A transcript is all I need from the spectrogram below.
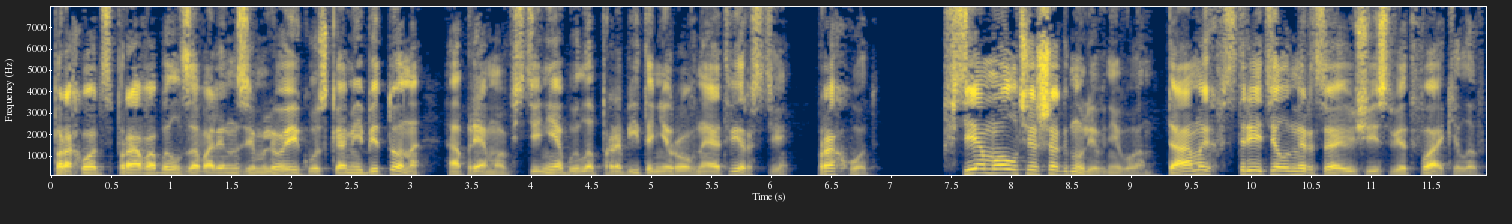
Проход справа был завален землей и кусками бетона, а прямо в стене было пробито неровное отверстие. Проход. Все молча шагнули в него. Там их встретил мерцающий свет факелов.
